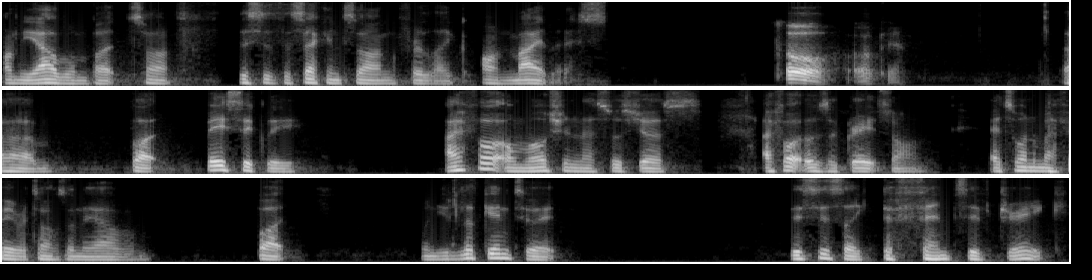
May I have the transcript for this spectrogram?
on the album, but song this is the second song for like on my list. Oh, okay. Um, but basically, I thought Emotionless was just, I thought it was a great song. It's one of my favorite songs on the album. But when you look into it, this is like defensive Drake.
